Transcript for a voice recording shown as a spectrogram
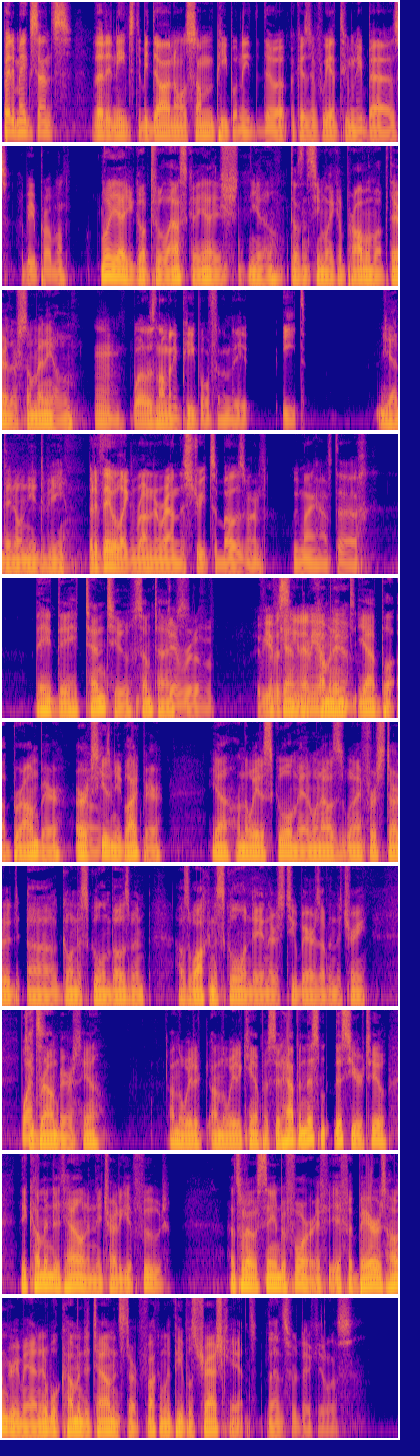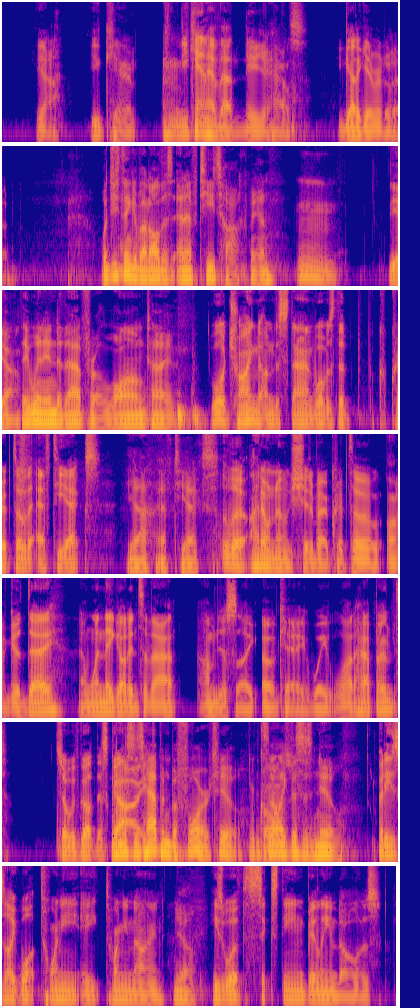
But it makes sense that it needs to be done, or some people need to do it because if we had too many bears, that'd be a problem. Well, yeah, you go up to Alaska. Yeah, you, sh- you know, doesn't seem like a problem up there. There's so many of them. Mm. Well, there's not many people for them to eat. Yeah, they don't need to be. But if they were like running around the streets of Bozeman, we might have to They they tend to sometimes get rid of. Have you ever Again, seen they're any up coming in? Yeah, bl- a brown bear, or excuse me, black bear. Yeah, on the way to school, man. When I was when I first started uh, going to school in Bozeman, I was walking to school one day, and there's two bears up in the tree. What? Two brown bears. Yeah, on the way to on the way to campus. It happened this this year too. They come into town and they try to get food. That's what I was saying before. If if a bear is hungry, man, it will come into town and start fucking with people's trash cans. That's ridiculous. Yeah, you can't. You can't have that near your house. You got to get rid of it. What do you think about all this NFT talk, man? Mm, yeah. They went into that for a long time. Well, trying to understand what was the crypto, the FTX. Yeah, FTX. Look, I don't know shit about crypto on a good day, and when they got into that, I'm just like, okay, wait, what happened? So we've got this guy, Well, this has happened before too. it's not like this is new. But he's like what 28, 29. Yeah. He's worth $16 billion,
